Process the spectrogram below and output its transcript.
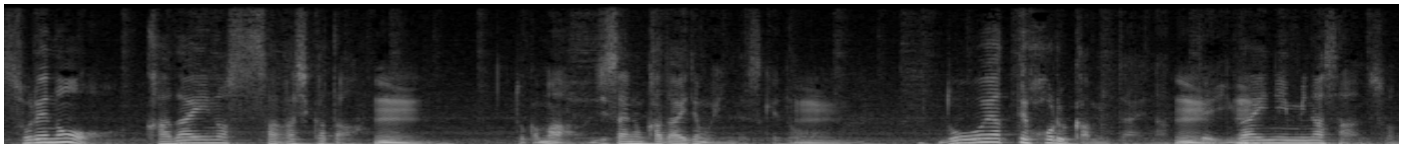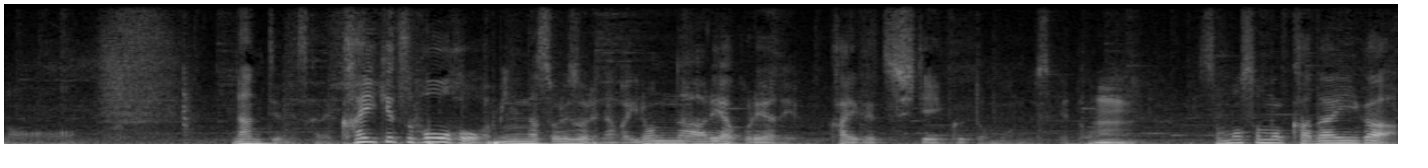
それの課題の探し方うんとかまあ実際の課題でもいいんですけど、うん。どうやって掘るかみたいなって、うん。意外に皆さんその、なんていうんですかね解決方法はみんなそれぞれなんかいろんなあれやこれやで解決していくと思うんですけど、うん。そもそも課題が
